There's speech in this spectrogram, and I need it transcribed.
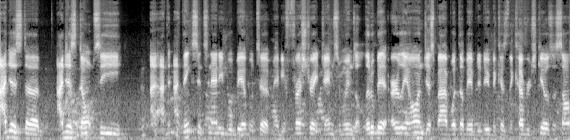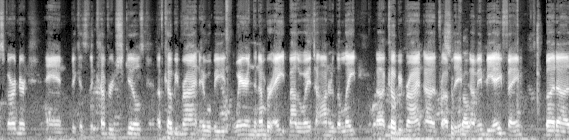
I just uh, I just don't see. I, th- I think Cincinnati will be able to maybe frustrate Jameson Williams a little bit early on just by what they'll be able to do because the coverage skills of Sauce Gardner and because of the coverage skills of Coby Bryant, who will be wearing the number eight, by the way, to honor the late uh, Kobe Bryant uh, of, the, of NBA fame. But uh,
